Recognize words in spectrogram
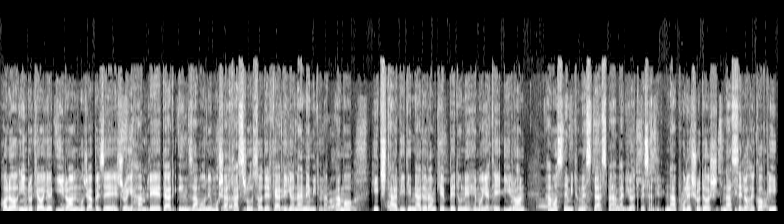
حالا این رو که آیا ایران مجوز اجرای حمله در این زمان مشخص رو صادر کرده یا نه نمی‌دونم. اما هیچ تردیدی ندارم که بدون حمایت ایران حماس نمی‌تونست دست به عملیات بزنه. نه پولش رو داشت نه سلاح کافی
